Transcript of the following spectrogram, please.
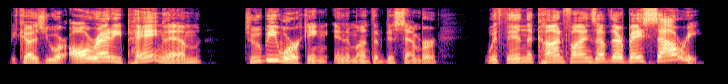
Because you are already paying them to be working in the month of December within the confines of their base salary.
